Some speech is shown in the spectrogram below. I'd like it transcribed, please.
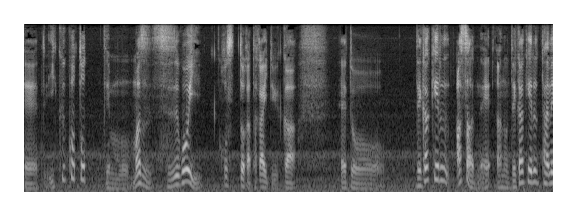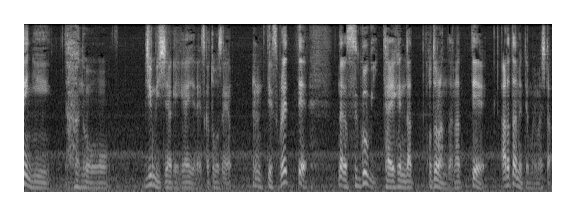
えっ、と、行くことってもう、まずすごいコストが高いというか、えっ、と、出かける、朝ね、あの、出かけるために、あの、準備しなきゃいけないじゃないですか、当然。で、それって、なんかすごい大変なことなんだなって、改めて思いました。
